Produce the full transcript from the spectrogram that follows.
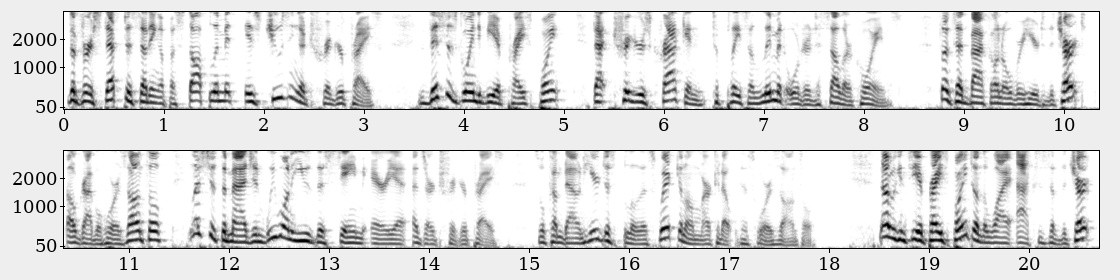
The first step to setting up a stop limit is choosing a trigger price. This is going to be a price point that triggers Kraken to place a limit order to sell our coins. So let's head back on over here to the chart. I'll grab a horizontal. let's just imagine we want to use the same area as our trigger price. So we'll come down here just below this wick and I'll mark it out with this horizontal. Now we can see a price point on the y-axis of the chart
